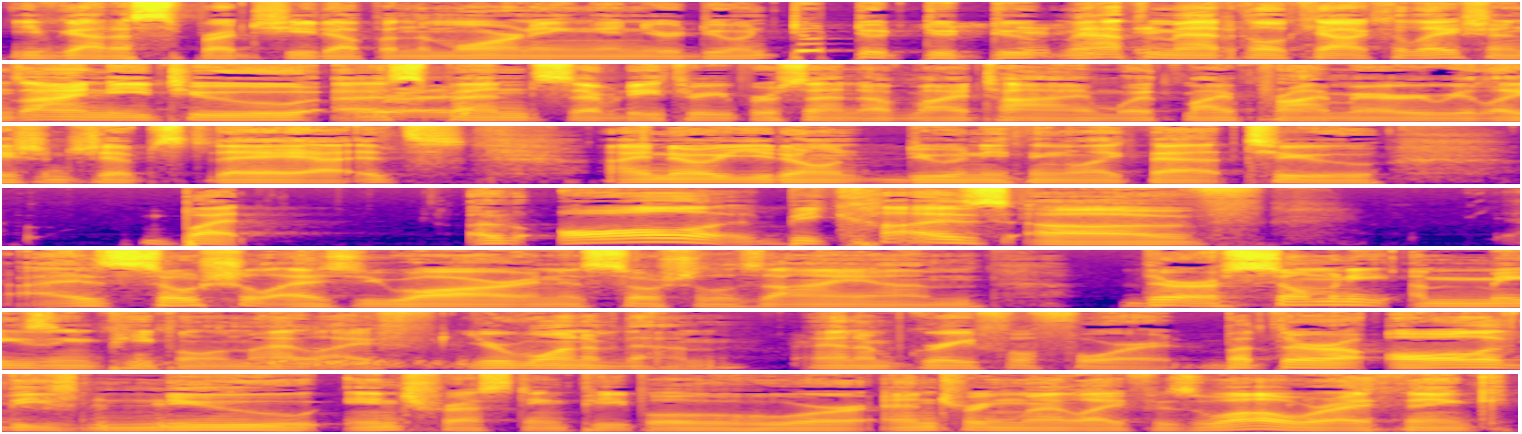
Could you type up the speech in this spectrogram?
you've got a spreadsheet up in the morning and you're doing doot, doot, doot, doot, mathematical calculations. I need to uh, right. spend 73% of my time with my primary relationships today. Uh, it's, I know you don't do anything like that too, but all because of as social as you are and as social as I am, there are so many amazing people in my life. You're one of them, and I'm grateful for it. But there are all of these new, interesting people who are entering my life as well, where I think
